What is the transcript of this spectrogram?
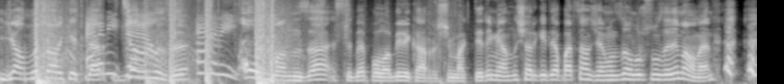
Yanlış hareketler canınızı olmanıza sebep olabilir kardeşim. Bak dedim yanlış hareket yaparsanız canınızda olursunuz dedim ama ben.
